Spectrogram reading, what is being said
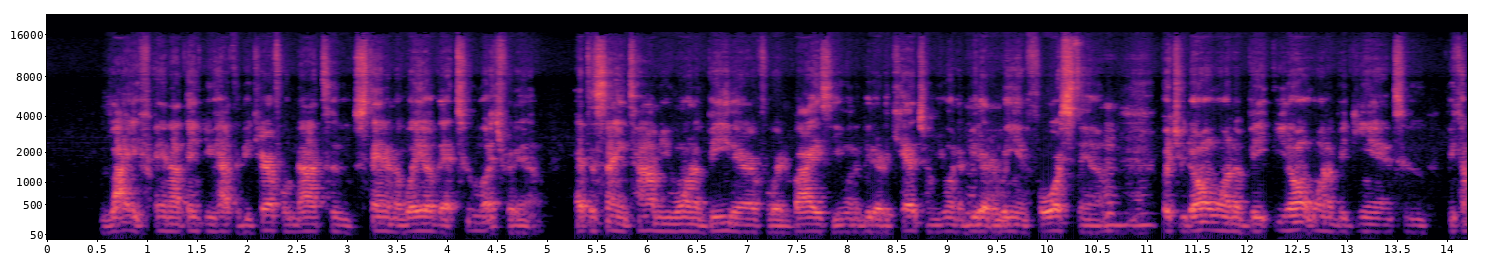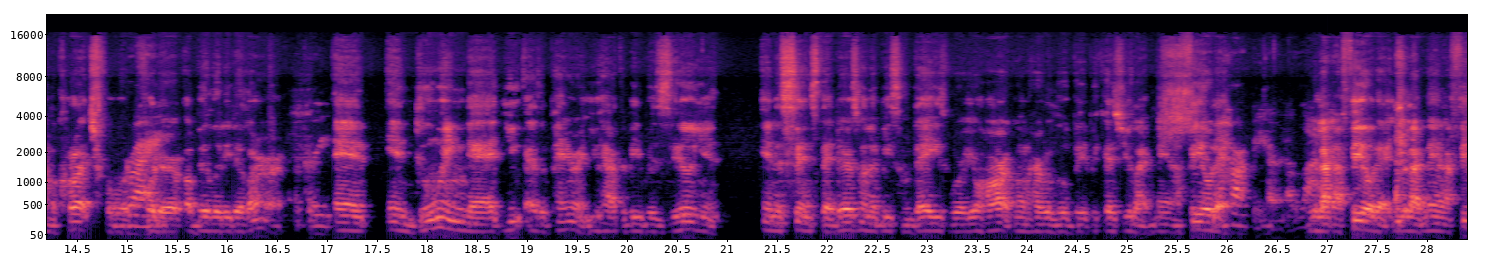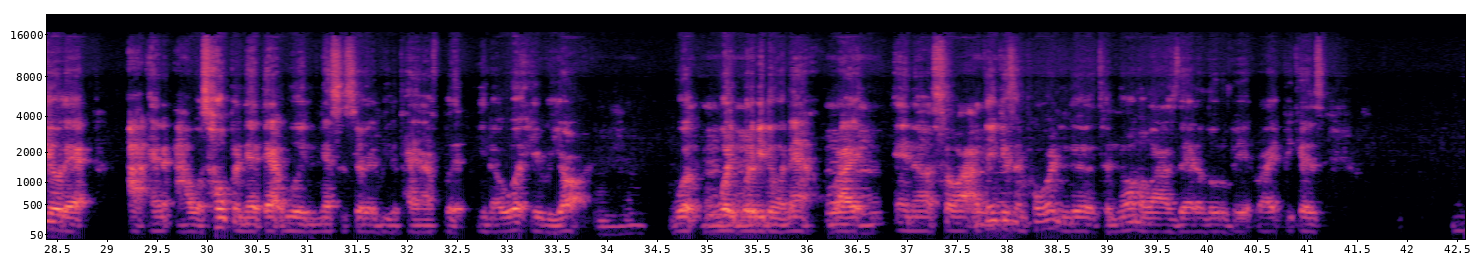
life, and I think you have to be careful not to stand in the way of that too much for them at the same time, you want to be there for advice. You want to be there to catch them. You want to be mm-hmm. there to mm-hmm. reinforce them, mm-hmm. but you don't want to be. You don't want to begin to become a crutch for right. for their ability to learn. Agreed. And in doing that, you as a parent, you have to be resilient in the sense that there's going to be some days where your heart going to hurt a little bit because you're like, man, I feel that. heart be hurt a lot. You're like, I feel that. You're like, man, I feel that. I, and I was hoping that that wouldn't necessarily be the path, but you know what? Here we are. Mm-hmm what mm-hmm. what what are we doing now mm-hmm. right and uh, so i mm-hmm. think it's mm-hmm. important to, to normalize that a little bit right because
